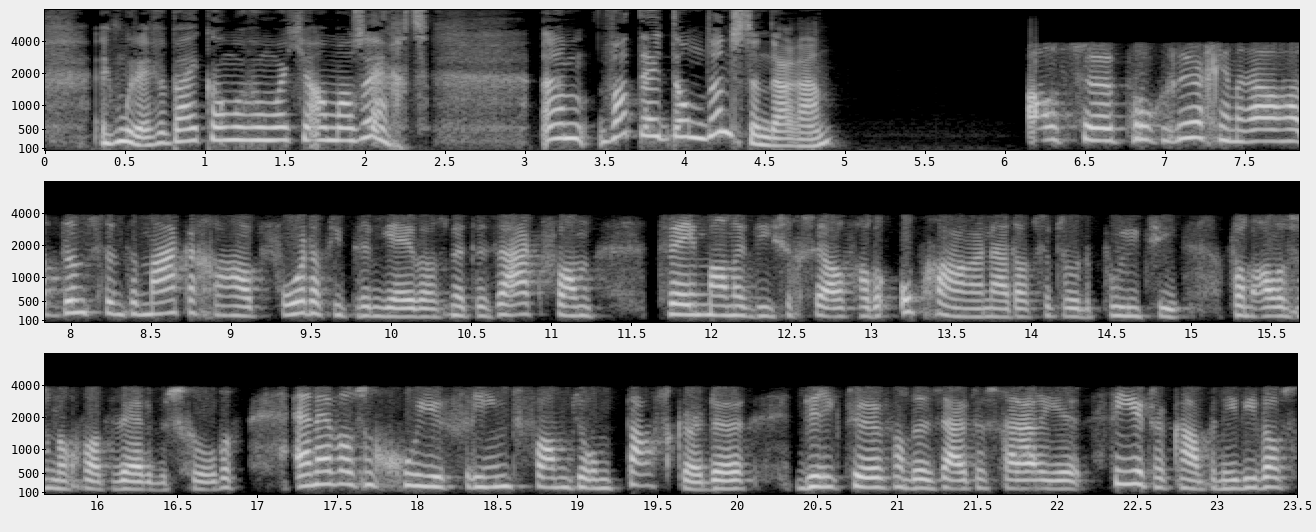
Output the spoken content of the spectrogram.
Ik moet even bijkomen van wat je allemaal zegt. Um, wat deed Don Dunstan daaraan? Als uh, procureur-generaal had Dunstan te maken gehad voordat hij premier was met de zaak van twee mannen die zichzelf hadden opgehangen nadat ze door de politie van alles en nog wat werden beschuldigd. En hij was een goede vriend van John Tasker, de directeur van de Zuid-Australië Theatre Company. Die was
